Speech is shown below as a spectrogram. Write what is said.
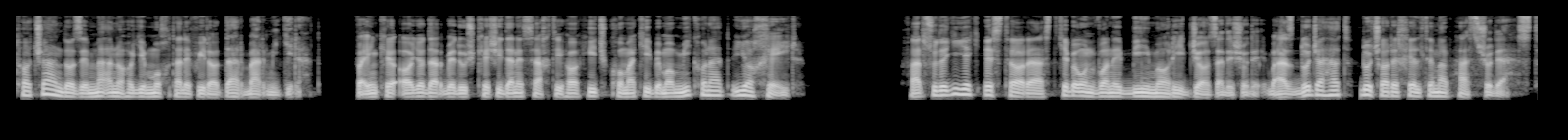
تا چه اندازه معناهای مختلفی را در بر می‌گیرد و اینکه آیا در بدوش کشیدن سختی ها هیچ کمکی به ما می کند یا خیر. فرسودگی یک استعاره است که به عنوان بیماری جا زده شده و از دو جهت دچار خلط مبحث شده است.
